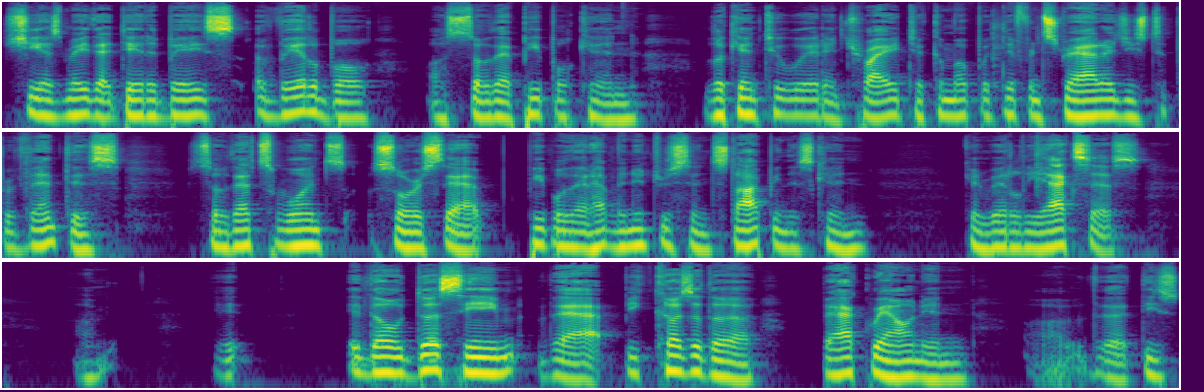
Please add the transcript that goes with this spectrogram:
She has made that database available uh, so that people can look into it and try to come up with different strategies to prevent this. So that's one source that people that have an interest in stopping this can can readily access. Um, it, it, though it does seem that because of the background in uh, that these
